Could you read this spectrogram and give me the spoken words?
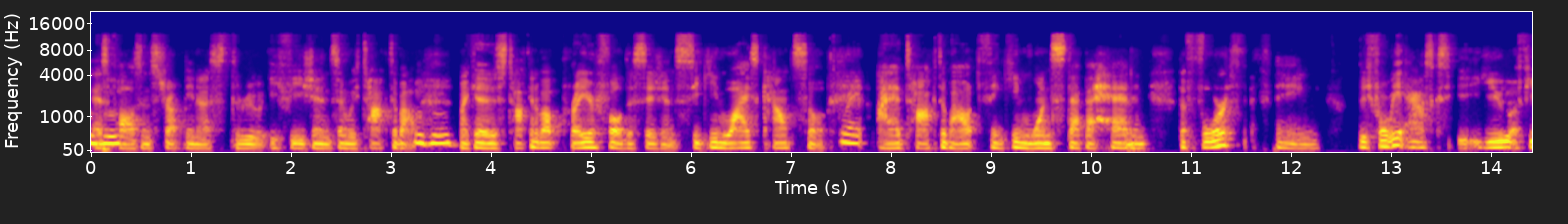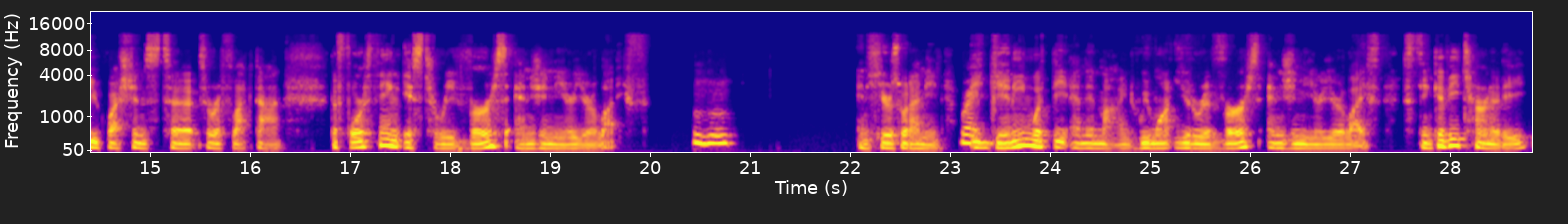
mm-hmm. as paul's instructing us through ephesians and we've talked about mm-hmm. micah was talking about prayerful decisions seeking wise counsel right i had talked about thinking one step ahead and the fourth thing before we ask you a few questions to to reflect on the fourth thing is to reverse engineer your life mm-hmm. And here's what I mean. Right. Beginning with the end in mind, we want you to reverse engineer your life. Think of eternity.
